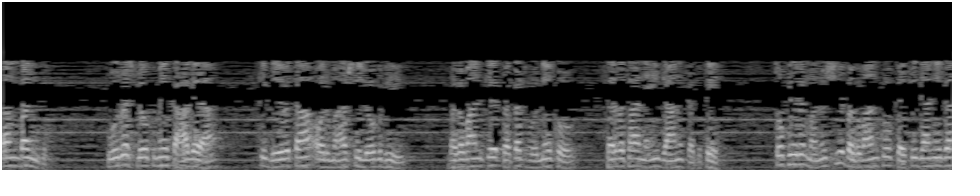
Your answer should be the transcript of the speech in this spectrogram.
संबंध। पूर्व श्लोक में कहा गया कि देवता और महर्षि लोग भी भगवान के प्रकट होने को सर्वथा नहीं जान सकते। तो फिर मनुष्य भगवान को कैसे जानेगा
